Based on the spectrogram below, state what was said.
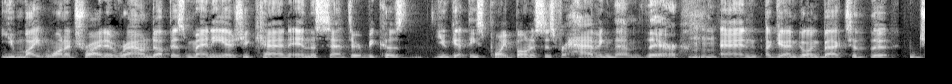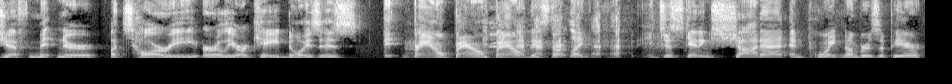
you might want to try to round up as many as you can in the center because you get these point bonuses for having them there. Mm-hmm. And again, going back to the Jeff Minter Atari early arcade noises, it, bow, bow, bow. they start like just getting shot at and point numbers appear.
